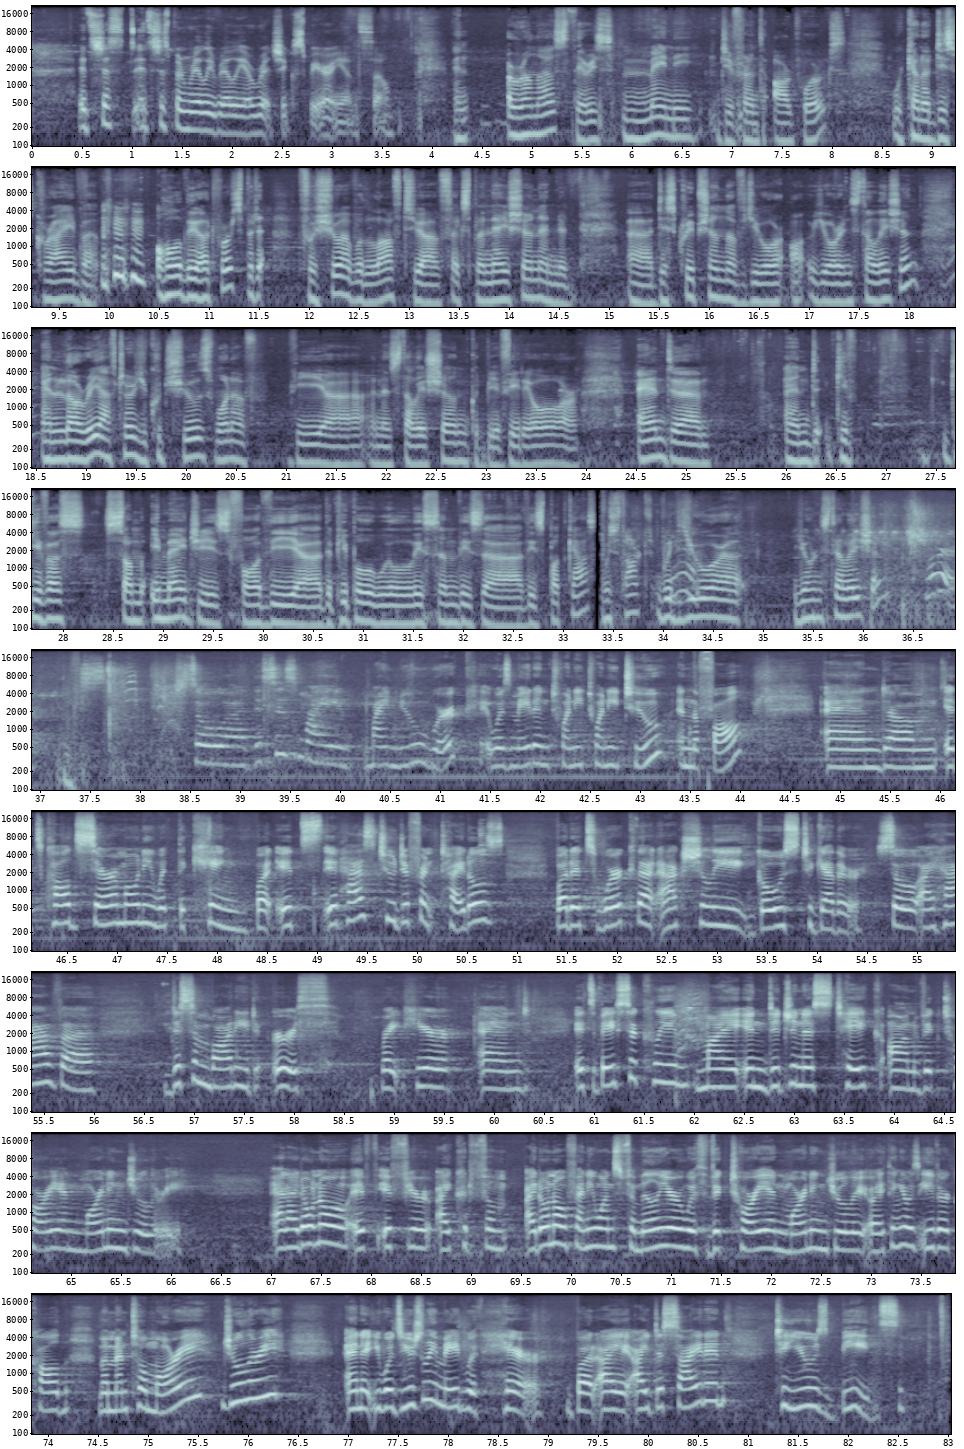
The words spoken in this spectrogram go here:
it's just it's just been really really a rich experience. So. And around us, there is many different artworks. We cannot describe uh, all the artworks, but uh, for sure, I would love to have explanation and a uh, description of your uh, your installation. And Lori, after you could choose one of the uh, an installation, could be a video, or and um, and give give us some images for the uh, the people who will listen this uh, this podcast. We start with your uh, your installation. Sure. So uh, this is my my new work. It was made in 2022 in the fall, and um, it's called Ceremony with the King. But it's it has two different titles, but it's work that actually goes together. So I have a disembodied earth right here, and it's basically my indigenous take on Victorian mourning jewelry. And I don't know if, if you're, I could film, I don't know if anyone's familiar with Victorian mourning jewelry, or I think it was either called memento mori jewelry, and it was usually made with hair. But I, I decided to use beads.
